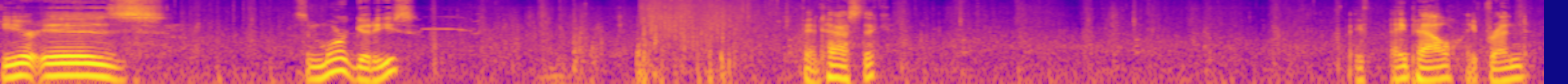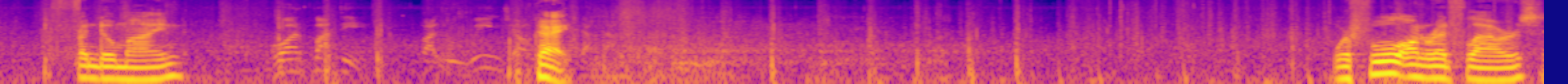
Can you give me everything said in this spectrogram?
Here is some more goodies. Fantastic. Hey, hey pal, hey friend, friend of mine. Okay. We're full on red flowers.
